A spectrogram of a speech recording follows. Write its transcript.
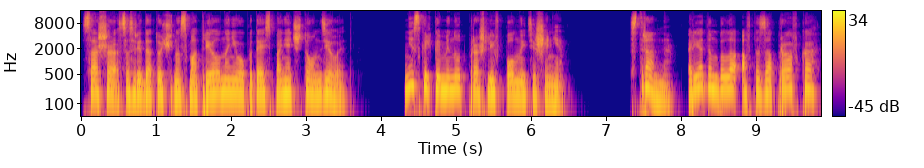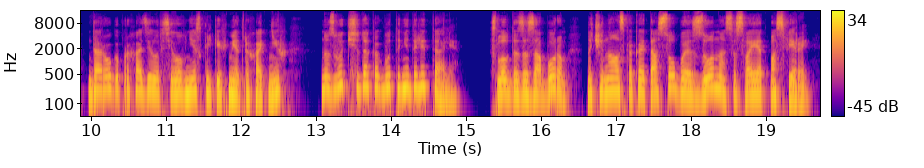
Саша сосредоточенно смотрела на него, пытаясь понять, что он делает. Несколько минут прошли в полной тишине. Странно. Рядом была автозаправка, дорога проходила всего в нескольких метрах от них, но звуки сюда как будто не долетали. Словно за забором начиналась какая-то особая зона со своей атмосферой –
